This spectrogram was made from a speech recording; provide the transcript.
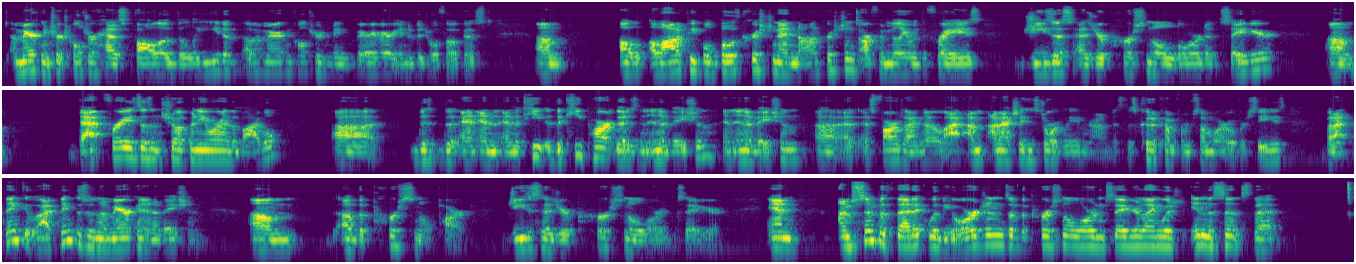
American church culture has followed the lead of, of American culture in being very, very individual focused. Um, a, a lot of people, both Christian and non Christians, are familiar with the phrase Jesus as your personal Lord and Savior. Um, that phrase doesn't show up anywhere in the Bible. Uh, the, the, and, and, and the key the key part that is an innovation and innovation uh, as, far as I know I, I'm, I'm actually historically ignorant on this this could have come from somewhere overseas but I think it, I think this was an American innovation um, of the personal part Jesus as your personal Lord and Savior and I'm sympathetic with the origins of the personal Lord and Savior language in the sense that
